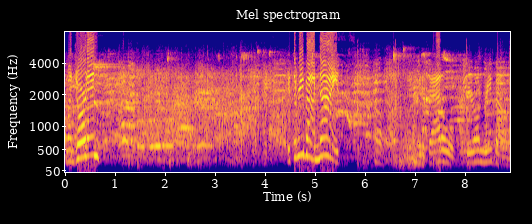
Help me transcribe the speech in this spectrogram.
Come on, Jordan. Get the rebound. Nice. Oh, good battle for your own rebound.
